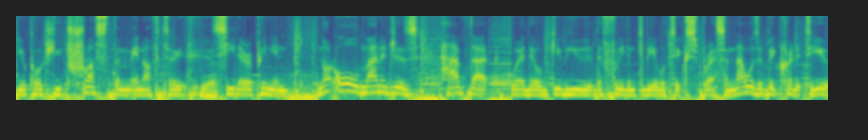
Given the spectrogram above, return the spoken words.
your coach, you trust them enough to Yeah. see their opinion. Not all managers have that where they'll give you the freedom to be able to express, and that was a big credit to you.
